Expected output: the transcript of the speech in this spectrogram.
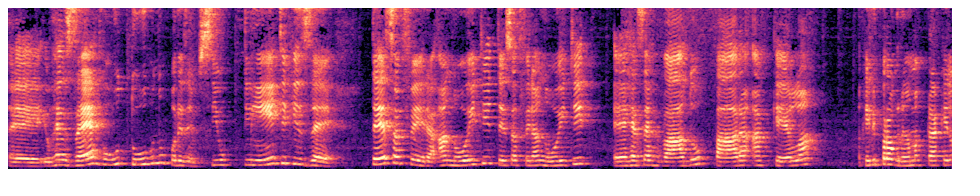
é, eu reservo o turno, por exemplo, se o cliente quiser terça-feira à noite, terça-feira à noite é reservado para aquela aquele programa para aquele,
